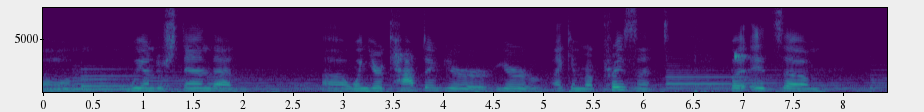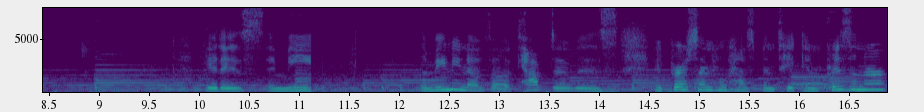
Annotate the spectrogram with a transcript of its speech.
Um, we understand that uh, when you're captive, you're you're like in a prison, but it's um, it is in me. The meaning of a captive is a person who has been taken prisoner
